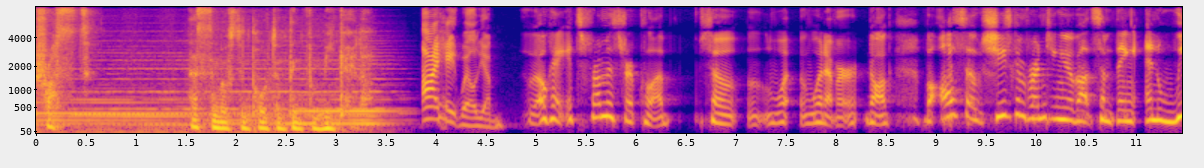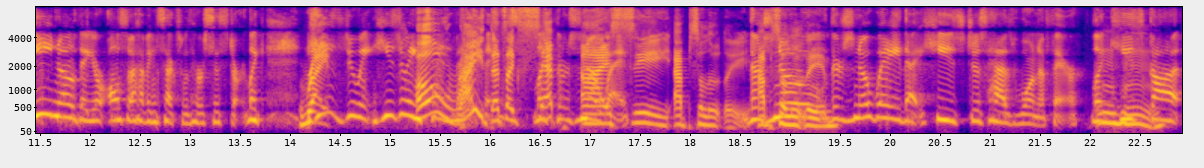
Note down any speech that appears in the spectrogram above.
Trust. That's the most important thing for me, Kayla. I hate William. okay, it's from a strip club. So what, whatever, dog. But also, she's confronting you about something, and we know that you're also having sex with her sister. Like, Right. he's doing, he's doing. Oh, right. things. That's like, sep- there's no I way. see. Absolutely. There's Absolutely. no, there's no way that he's just has one affair. Like he's Mhm. got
